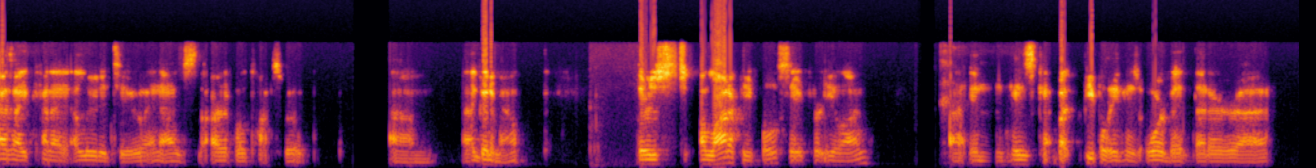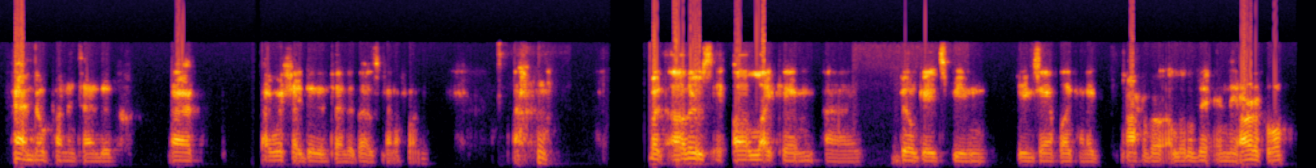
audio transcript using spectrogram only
as I kind of alluded to, and as the article talks about um, a good amount, there's a lot of people, save for Elon, uh, in his but people in his orbit that are, uh, no pun intended. Uh, I wish I did intend it. That was kind of funny. but others uh, like him, uh, Bill Gates being the example I kind of talk about a little bit in the article.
